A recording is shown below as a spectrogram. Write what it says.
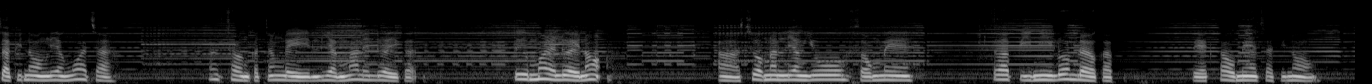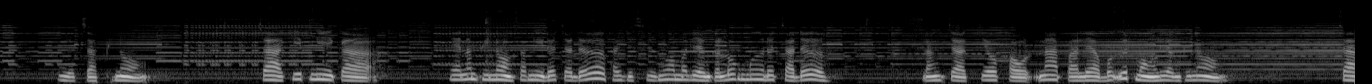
จ้ะพี่น้องเลี้ยงงัวจ้ะทั้งช่องก็จังเลยเลี้ยงมาเรื่อยๆก็ตื่มมาเรื่อยๆเนาะอ่าช่วงนั้นเลี้ยงอยู่สองแม่แต่ว่าปีนี้ร่วมแล้วกับแปดเก้าแม่จ้ะพี่น้อง นี่จ้ะพี่น้องจ้าคลิปนี้กะแนะนำพี่น้องซ้ำนี้เด้อจ้ะเด้อใครจะซื้อง่วงมาเลี้ยงกับลงมือเด้อจ้ะเด้อหลังจากเกี่ยวเขาหน้าปลาแล้วบ่อึดมองเลี้ยงพี่น้องจ้า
